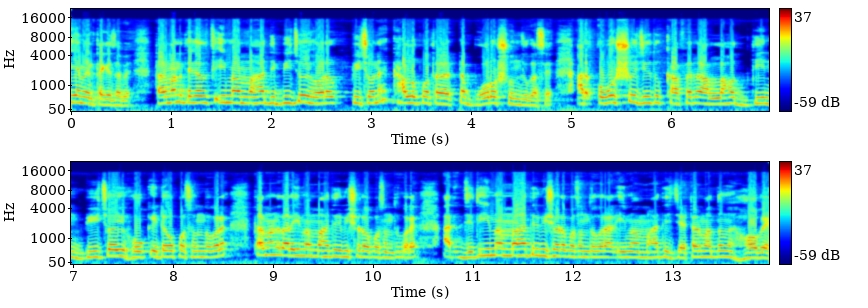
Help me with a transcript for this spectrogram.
ইয়েমেন থেকে যাবে। তার মানে দেখা যাচ্ছে ইমাম মাহাদি বিজয় হওয়ার পিছনে কালো পতাকার একটা বড় সংযোগ আছে। আর অবশ্যই যেহেতু কাফেররা আল্লাহর দিন বিজয় হোক, এটাও পছন্দ করে, তার মানে তারা ইমাম মাহাদির বিষয়টাও পছন্দ করে। আর যেহেতু ইমাম মাহাদির বিষয়টা পছন্দ করে, আর ইমাম মাহাদি যেটার মাধ্যমে হবে,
